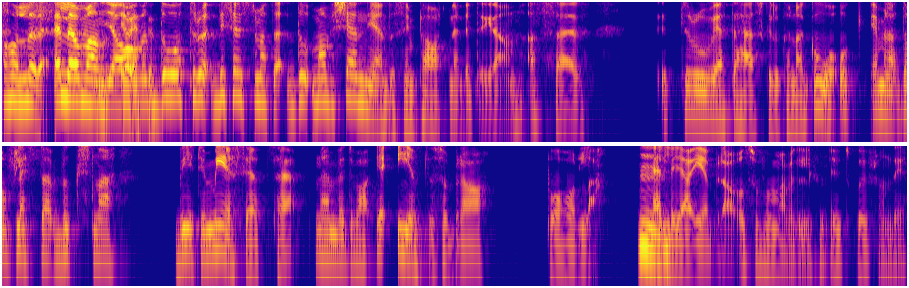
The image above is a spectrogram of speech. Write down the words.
hålla det. Eller om man, jag Ja, vet men inte. då tror jag, det känns som att då, man känner ju ändå sin partner lite grann. Alltså så här, tror vi att det här skulle kunna gå? Och jag menar, de flesta vuxna vet ju med sig att så här, nej men vet du vad, jag är inte så bra på att hålla. Mm. Eller jag är bra. Och så får man väl liksom utgå ifrån det.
